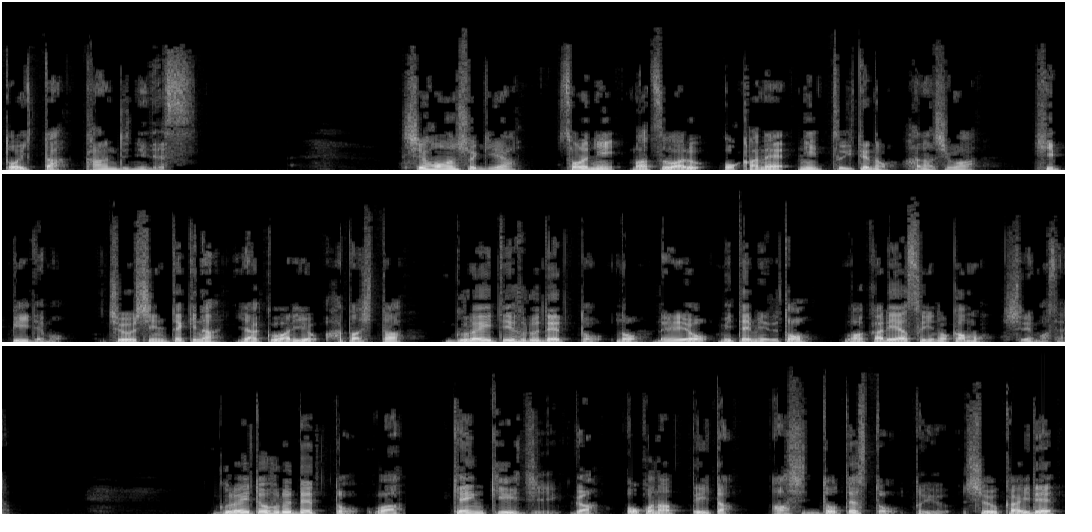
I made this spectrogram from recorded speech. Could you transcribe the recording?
といった感じにです。資本主義やそれにまつわるお金についての話は、ヒッピーでも中心的な役割を果たしたグレイトフルデッドの例を見てみるとわかりやすいのかもしれません。グレイトフルデッドは、ケンキージが行っていたアシッドテストという集会で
